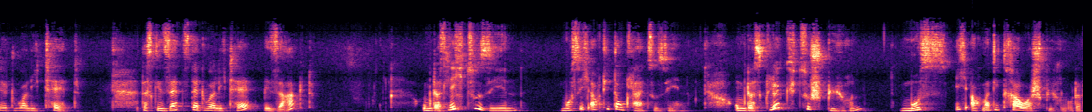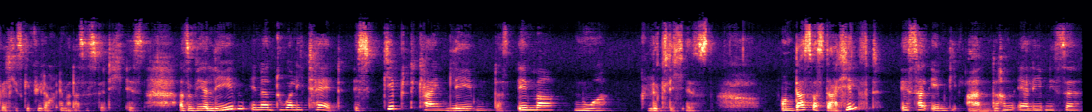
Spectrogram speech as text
der Dualität. Das Gesetz der Dualität besagt, um das Licht zu sehen, muss ich auch die Dunkelheit zu sehen. Um das Glück zu spüren, muss ich auch mal die Trauer spüren oder welches Gefühl auch immer das es für dich ist. Also wir leben in der Dualität. Es gibt kein Leben, das immer nur glücklich ist. Und das, was da hilft, ist halt eben die anderen Erlebnisse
